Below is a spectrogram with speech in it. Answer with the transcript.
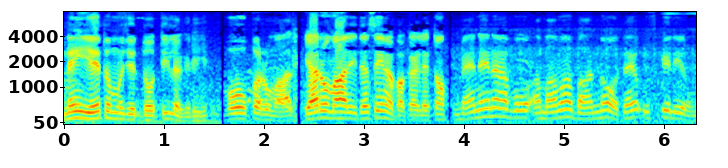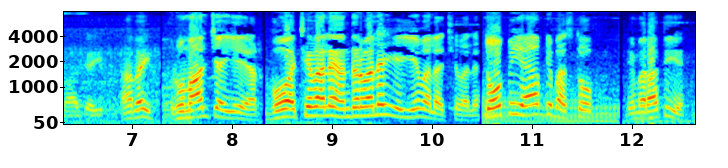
नहीं ये तो मुझे धोती लग रही है। वो ऊपर रुमाल। यार रुमाल इधर से ही मैं पकड़ लेता हूँ? मैंने ना वो अमामा बांधना होता है उसके लिए रुमाल चाहिए। हाँ भाई। रुमाल चाहिए यार। वो अच्छे वाले अंदर वाले ये ये वाला अच्छे वाले टोप है आपके पास टोप इमराती है।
